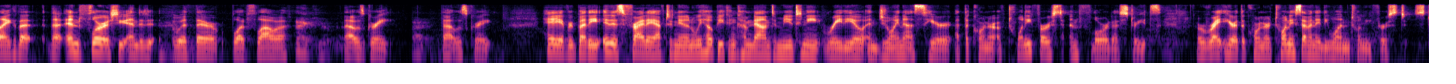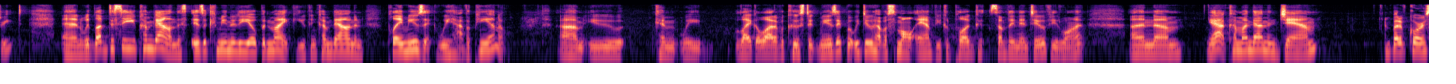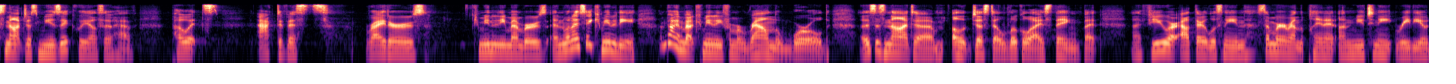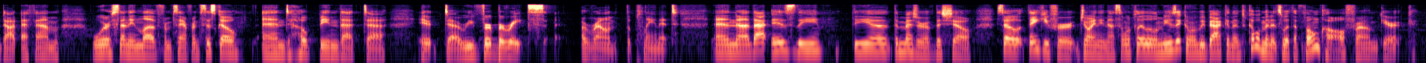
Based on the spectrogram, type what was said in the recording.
Like that that end flourish you ended it with there, Bloodflower. Thank you. That was great. That was great. Hey, everybody, it is Friday afternoon. We hope you can come down to Mutiny Radio and join us here at the corner of 21st and Florida Streets. We're right here at the corner, 2781 21st Street. And we'd love to see you come down. This is a community open mic. You can come down and play music. We have a piano. Um, you can, we like a lot of acoustic music, but we do have a small amp you could plug something into if you'd want. And um, yeah, come on down and jam. But of course, not just music. We also have poets, activists, writers, community members. And when I say community, I'm talking about community from around the world. This is not um, a, just a localized thing, but if you are out there listening somewhere around the planet on mutinyradio.fm, we're sending love from San Francisco and hoping that uh, it uh, reverberates around the planet. And uh, that is the the uh, the measure of this show. So thank you for joining us. I'm to play a little music, and we'll be back in a couple minutes with a phone call from Garrick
